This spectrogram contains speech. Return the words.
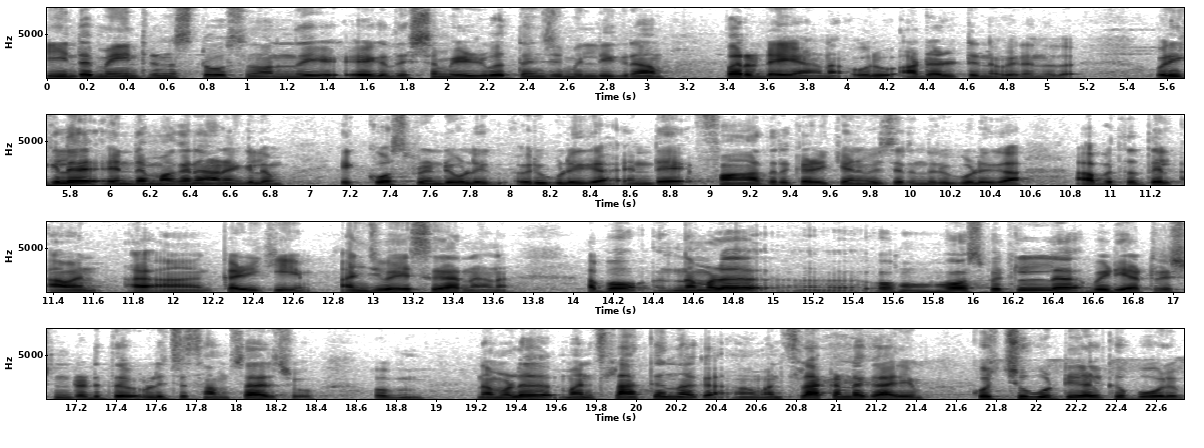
ഇതിന്റെ മെയിന്റനൻസ് ഡോസ് എന്ന് പറയുന്നത് ഏകദേശം എഴുപത്തഞ്ച് മില്ലിഗ്രാം പെർ ഡേ ആണ് ഒരു അഡൾട്ടിന് വരുന്നത്. ഒരിക്കൽ എന്റെ മകനാണെങ്കിലും എക്കോസ്പ്രിന്റെ ഒരു ഗുളിക എന്റെ ഫാദർ കഴിക്കാൻ വെച്ചിരുന്ന ഒരു ഗുളിക അബദ്ധത്തിൽ അവൻ കഴിക്കുകയും അഞ്ച് വയസ്സുകാരനാണ്. അപ്പോൾ നമ്മൾ ഹോസ്പിറ്റലിൽ പീഡിയാട്രീഷ്യന്റെ അടുത്ത് വിളിച്ച് സംസാരിച്ചു. അപ്പം നമ്മൾ മനസ്സിലാക്കുന്ന മനസ്സിലാക്കേണ്ട കാര്യം കൊച്ചുകുട്ടികൾക്ക് പോലും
